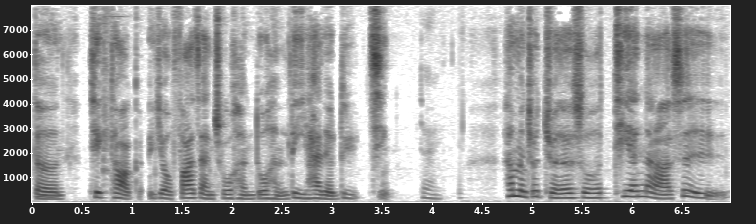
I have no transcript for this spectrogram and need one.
的 TikTok 有发展出很多很厉害的滤镜，对，他们就觉得说，天哪，是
